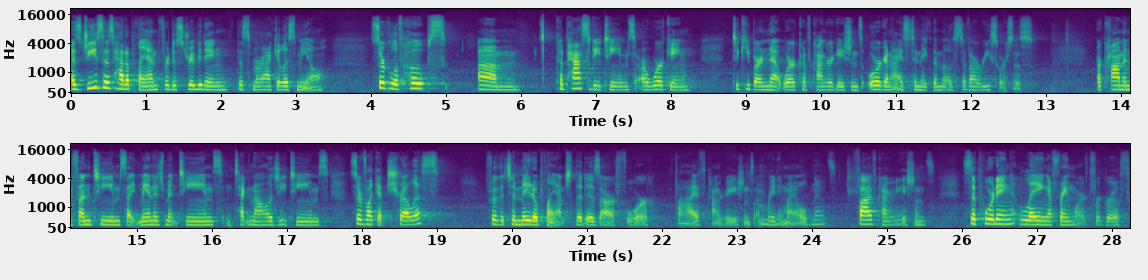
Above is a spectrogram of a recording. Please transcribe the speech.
As Jesus had a plan for distributing this miraculous meal, Circle of Hope's um, capacity teams are working to keep our network of congregations organized to make the most of our resources. Our common fund teams, site management teams, and technology teams serve like a trellis for the tomato plant that is our four, five congregations. I'm reading my old notes. Five congregations supporting laying a framework for growth.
